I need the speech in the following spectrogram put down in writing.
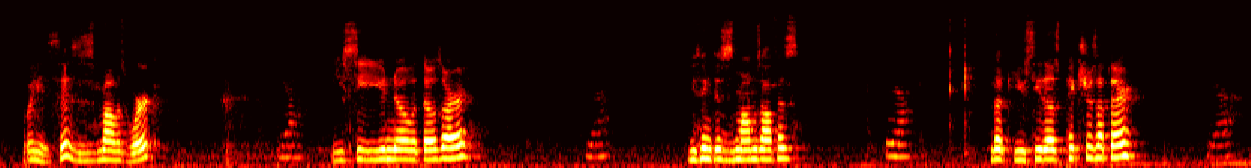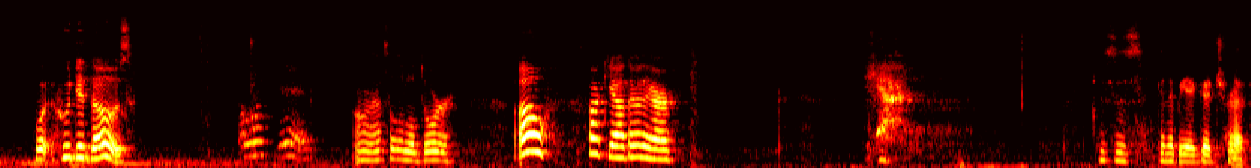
what is this? Is this Mama's work? You see, you know what those are? yeah, You think this is Mom's office? yeah, Look, you see those pictures up there? yeah. What? Who did those? Oh, what's this? Oh, that's a little door. Oh, fuck yeah, there they are. There. Yeah. This is gonna be a good trip.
